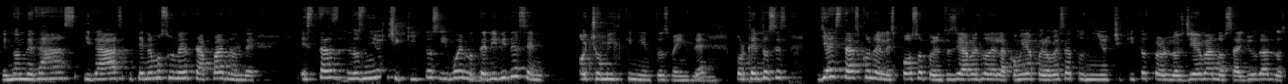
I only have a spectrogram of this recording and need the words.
En donde das y das y tenemos una etapa donde estás los niños chiquitos y bueno, te divides en 8520, porque entonces ya estás con el esposo, pero entonces ya ves lo de la comida, pero ves a tus niños chiquitos, pero los llevas, los ayudas, los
